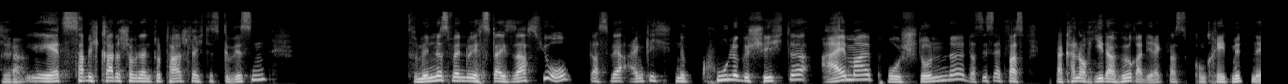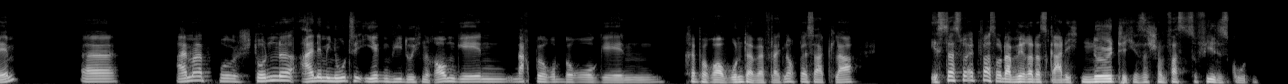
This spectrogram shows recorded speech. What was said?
Ja. Jetzt habe ich gerade schon wieder ein total schlechtes Gewissen, Zumindest, wenn du jetzt gleich sagst, jo, das wäre eigentlich eine coole Geschichte, einmal pro Stunde. Das ist etwas, da kann auch jeder Hörer direkt was konkret mitnehmen. Äh, einmal pro Stunde eine Minute irgendwie durch den Raum gehen, Nachbüro Büro gehen, Treppe rauf, runter wäre vielleicht noch besser, klar. Ist das so etwas oder wäre das gar nicht nötig? Ist es schon fast zu viel des Guten?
